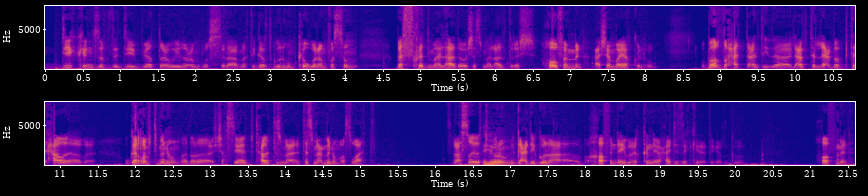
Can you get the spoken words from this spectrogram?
Deacons of the Deep يا طويل العمر والسلامه تقدر تقول هم كونوا أنفسهم بس خدمة لهذا وش اسمه ال Aldrich خوفا منه عشان ما يأكلهم. وبرضه حتى أنت إذا لعبت اللعبة بتحاول وقربت منهم. هذول الشخصيات بتحاول تسمع تسمع منهم أصوات. تسمع صوت أيوة. منهم قاعد يقول اخاف إنه ياكلني أو حاجة زي كذا تقدر تقول. خوف منه.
